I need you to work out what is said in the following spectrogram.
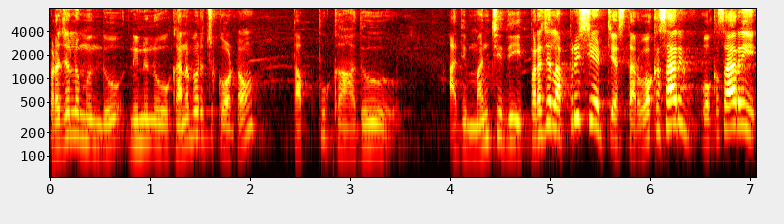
ప్రజల ముందు నిన్ను నువ్వు కనబరుచుకోవటం తప్పు కాదు. అది మంచిది. ప్రజలు అప్రిషియేట్ చేస్తారు. ఒకసారి ఒకసారి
